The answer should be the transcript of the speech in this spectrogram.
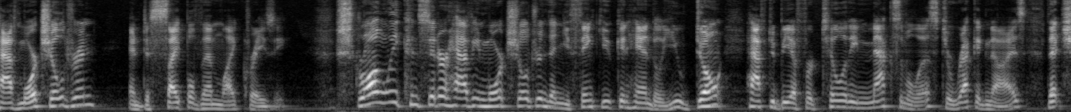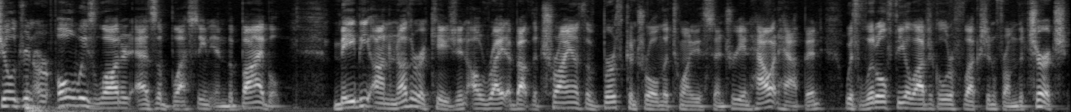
have more children and disciple them like crazy. Strongly consider having more children than you think you can handle. You don't have to be a fertility maximalist to recognize that children are always lauded as a blessing in the Bible. Maybe on another occasion, I'll write about the triumph of birth control in the 20th century and how it happened with little theological reflection from the church.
